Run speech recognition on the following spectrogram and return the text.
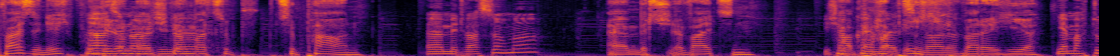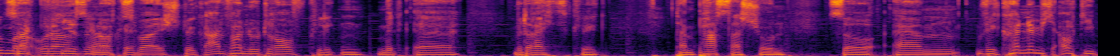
Weiß ich nicht. Probier ist doch mal die nochmal zu, zu paaren. Äh, mit was nochmal? Äh, mit äh, Weizen. Ich habe keinen Weizen ich. gerade. Warte, hier. Ja, mach du mal, Zack, oder? hier sind ja, noch okay. zwei Stück. Einfach nur draufklicken. Mit, äh, mit Rechtsklick. Dann passt das schon. So, ähm, wir können nämlich auch die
